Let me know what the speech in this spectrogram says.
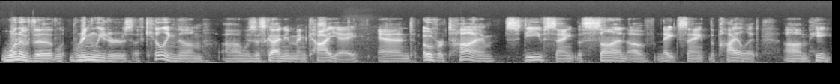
One of the ringleaders of killing them uh, was this guy named Mincaye. And over time, Steve Saint, the son of Nate Saint, the pilot, um, he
